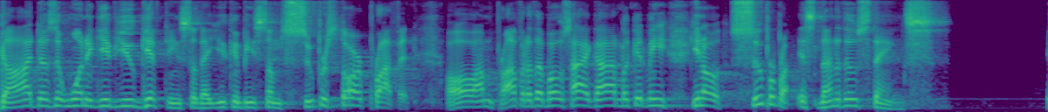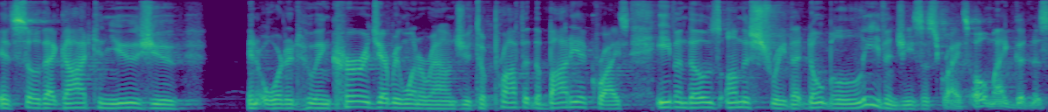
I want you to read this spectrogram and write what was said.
God doesn't want to give you gifting so that you can be some superstar prophet. Oh, I'm prophet of the Most High God. Look at me, you know, super. It's none of those things. It's so that God can use you in order to encourage everyone around you to profit the body of Christ, even those on the street that don't believe in Jesus Christ. Oh my goodness,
